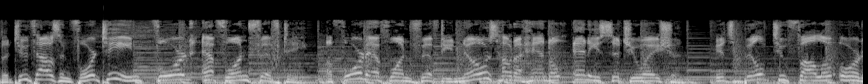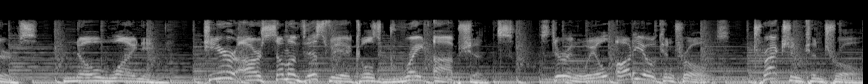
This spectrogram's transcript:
The 2014 Ford F-150. A Ford F-150 knows how to handle any situation. It's built to follow orders, no whining. Here are some of this vehicle's great options. Steering wheel audio controls, traction control,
